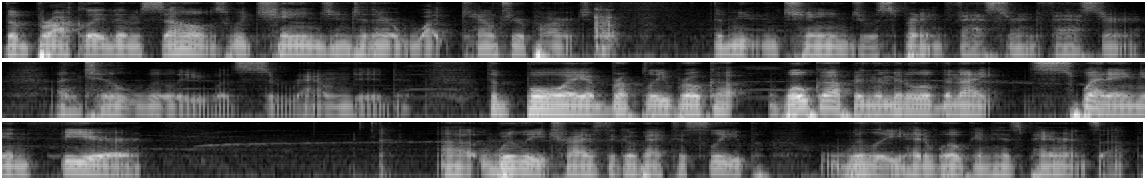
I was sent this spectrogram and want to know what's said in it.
the broccoli themselves would change into their white counterpart. The mutant change was spreading faster and faster until Willie was surrounded. The boy abruptly woke up, woke up in the middle of the night, sweating in fear. Uh, Willie tries to go back to sleep. Willie had woken his parents up.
